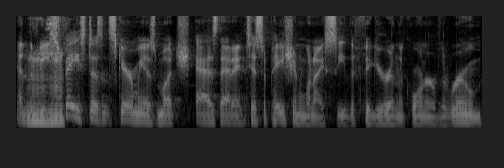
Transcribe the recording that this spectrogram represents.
And the beast's face doesn't scare me as much as that anticipation when I see the figure in the corner of the room.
